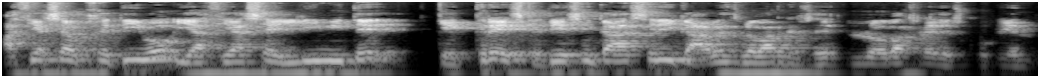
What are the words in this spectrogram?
hacia ese objetivo y hacia ese límite que crees que tienes en cada serie y cada vez lo vas, lo vas redescubriendo.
